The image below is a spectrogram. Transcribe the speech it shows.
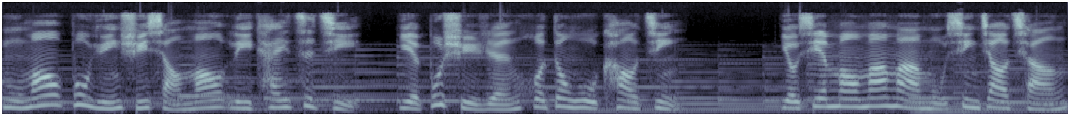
母猫不允许小猫离开自己，也不许人或动物靠近。有些猫妈妈母性较强，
